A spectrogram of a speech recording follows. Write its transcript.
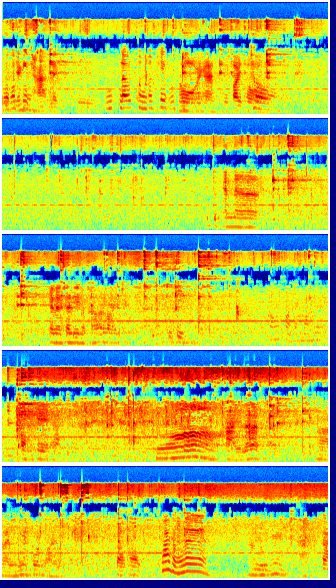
แล้วก็ยักินงชาเลย แล้วคนก็คิดว่าโชว์เป็นไงพี่ก้อยโชโชว์ว์พี่คุณแอนนาแอนนาชาลีกับข้าวอร่อยโอเคครับโอ้ขายเลิศอะไรวะเนี่ยโคตรอร่อยเลยชอบชอบถ้าถึงดีอะดูนี่ใช่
